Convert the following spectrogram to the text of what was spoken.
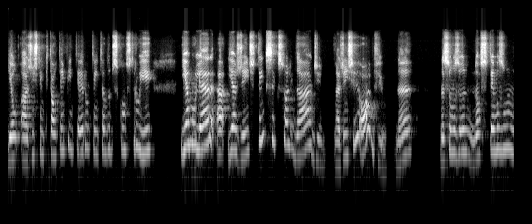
Eu, a gente tem que estar o tempo inteiro tentando desconstruir. E a mulher a, e a gente tem sexualidade, a gente, óbvio, né? Nós, somos, nós temos um,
